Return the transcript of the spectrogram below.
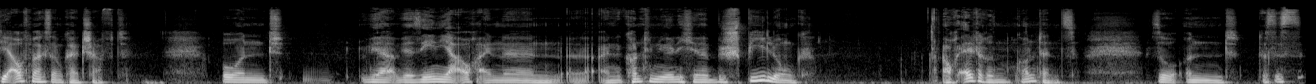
die Aufmerksamkeit schafft. Und wir, wir sehen ja auch eine, eine kontinuierliche Bespielung auch älteren Contents. So, und das ist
